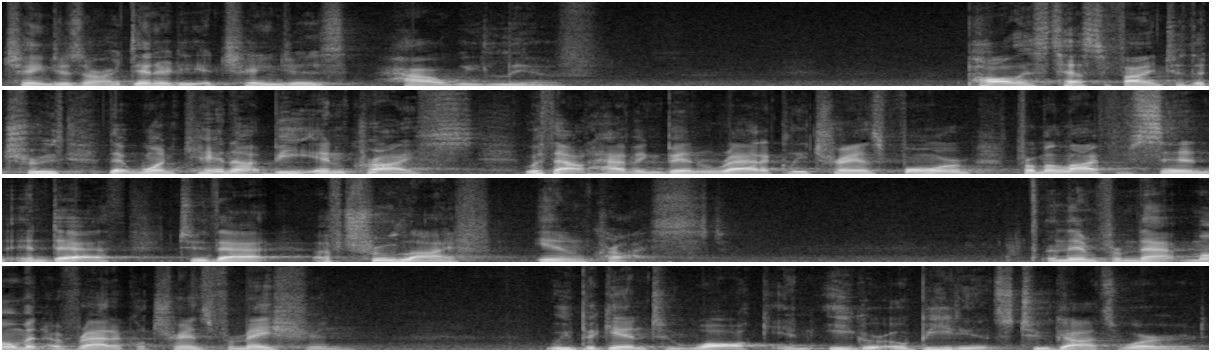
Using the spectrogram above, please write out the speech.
changes our identity, it changes how we live. Paul is testifying to the truth that one cannot be in Christ without having been radically transformed from a life of sin and death to that of true life in Christ. And then from that moment of radical transformation, we begin to walk in eager obedience to God's word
